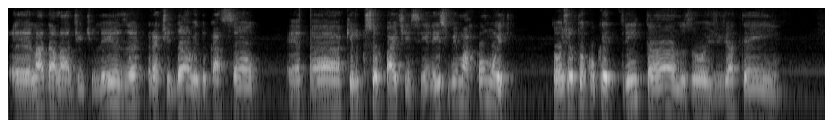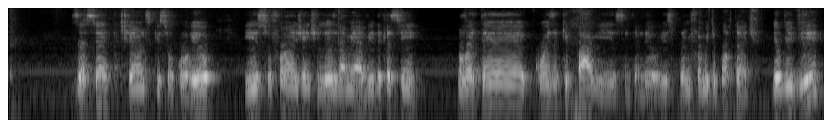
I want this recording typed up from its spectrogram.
é, lado a lado, gentileza, gratidão, educação, é, aquilo que o seu pai te ensina, isso me marcou muito. Então hoje eu tô com o quê? 30 anos hoje, já tem 17 anos que isso ocorreu. E isso foi uma gentileza na minha vida que assim, não vai ter coisa que pague isso, entendeu? Isso para mim foi muito importante. Eu vivi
